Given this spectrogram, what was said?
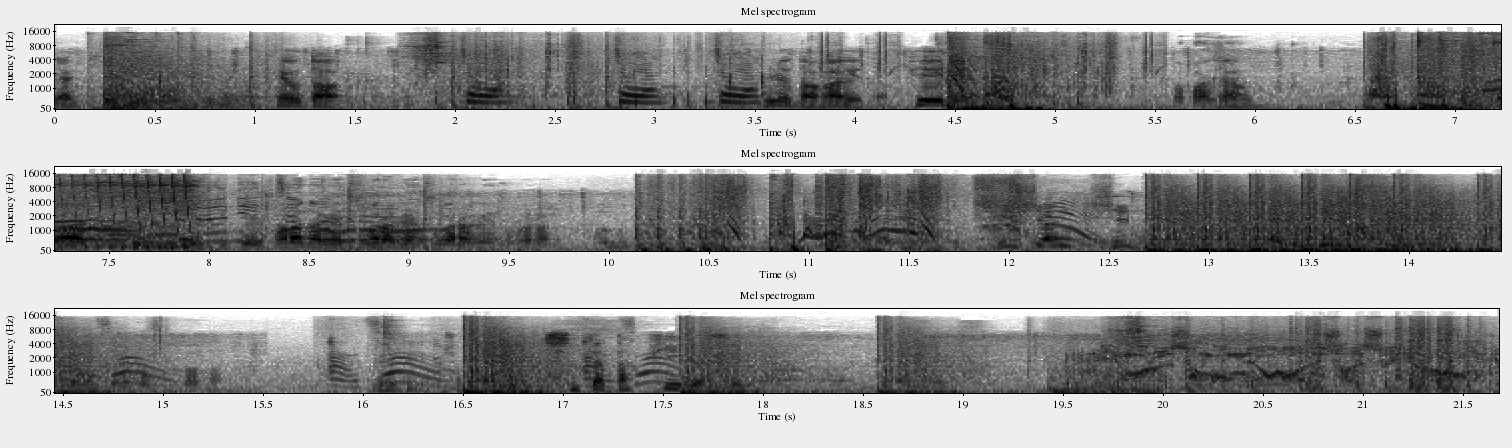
야 개구 조심해 태우다. 저야. 저야. 저야. 클리어 나가야겠다. 어, 반사. 그냥. 야, 스킬, 스킬, 스킬. 살아나, 그냥 죽어라, 그냥 죽어라, 그냥 죽어라. 미션 실패. 쓰는 거 부다다. 네네. 저 진짜 딱 피해렸어. 임무를 성공적으로 완수할 수 있도록.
